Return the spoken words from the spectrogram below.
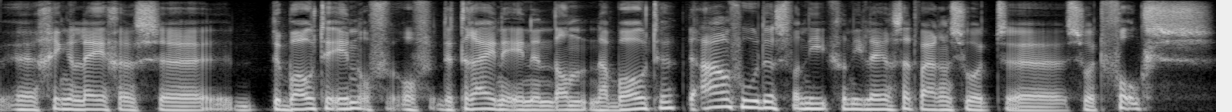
uh, gingen legers de boten in of, of de treinen in en dan naar boten. De aanvoerders van die, van die legers, dat waren een soort, soort volkshelden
